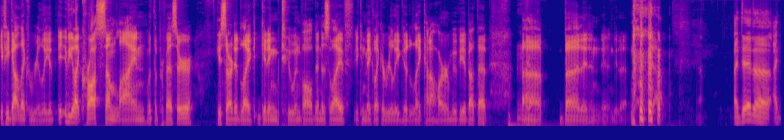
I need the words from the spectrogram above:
if he got like really if he like crossed some line with the professor, he started like getting too involved in his life. You can make like a really good like kind of horror movie about that. Uh, but they didn't. They didn't do that. yeah. I did. Uh, I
